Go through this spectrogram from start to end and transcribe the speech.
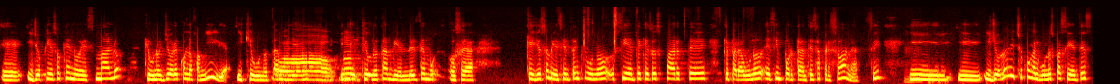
eh, y yo pienso que no es malo que uno llore con la familia y que uno también, que, uno también les, o sea, que ellos también sientan que uno siente que eso es parte, que para uno es importante esa persona, ¿sí? y, y, yo lo he dicho con algunos pacientes,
